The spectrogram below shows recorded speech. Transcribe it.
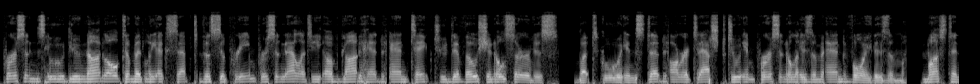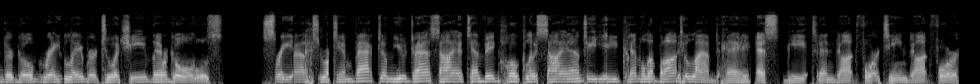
Persons who do not ultimately accept the Supreme Personality of Godhead and take to devotional service, but who instead are attached to impersonalism and voidism, must undergo great labor to achieve their goals. Sri Asratim Bhaktam Udasayata Vighoklasayanti Ye Kevalabadhalabdhe SB 10.14.4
